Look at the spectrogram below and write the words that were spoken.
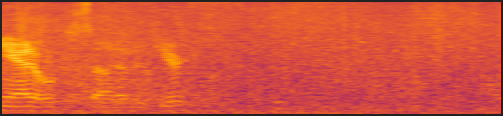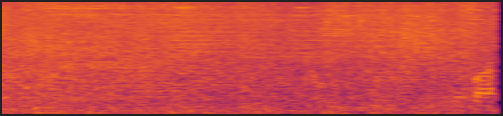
Yeah, it'll just uh, over here. Go back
